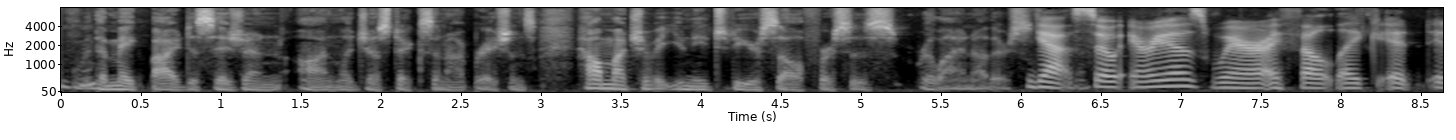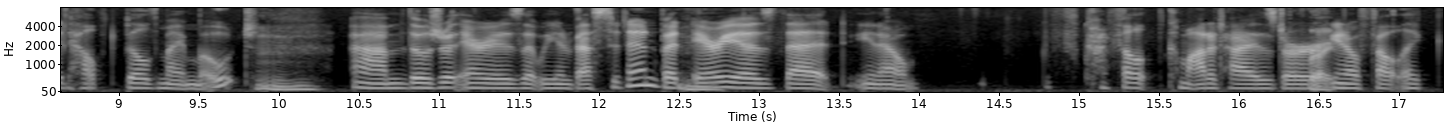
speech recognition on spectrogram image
mm-hmm. the make buy decision on logistics and operations. How much of it you need to do yourself versus rely on others? Yeah. So areas where I felt like it it helped build my moat, mm-hmm. um, those are areas that we invested in. But mm-hmm. areas that you know felt commoditized or right. you know felt like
